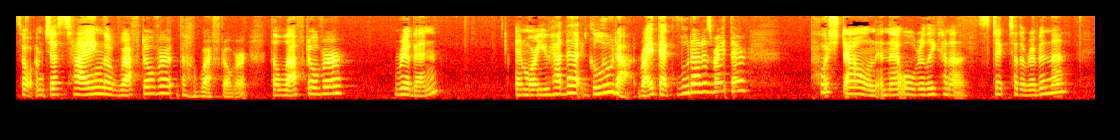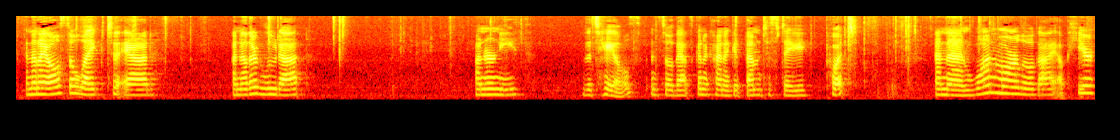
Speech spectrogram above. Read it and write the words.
So I'm just tying the leftover, the leftover, the leftover ribbon and where you had that glue dot, right? That glue dot is right there. Push down and that will really kind of stick to the ribbon then. And then I also like to add another glue dot underneath the tails. And so that's gonna kind of get them to stay put. And then one more little guy up here.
